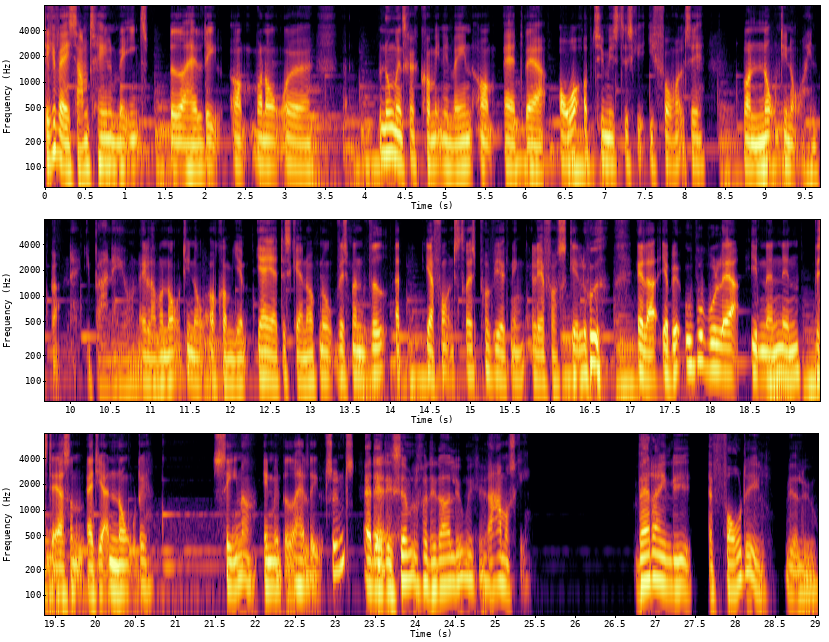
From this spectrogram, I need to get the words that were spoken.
Det kan være i samtale med ens bedre halvdel om, hvornår øh, nogle mennesker kan komme ind i en vane om at være overoptimistiske i forhold til, hvornår de når at hente børnene i børnehaven, eller hvornår de når at komme hjem. Ja, ja, det skal jeg nok nå. Hvis man ved, at jeg får en stresspåvirkning, eller jeg får skæld ud, eller jeg bliver upopulær i den anden ende, hvis det er sådan, at jeg når det senere, end min bedre halvdel synes. Er det et Øh, eksempel fra dit eget liv, Michael? Ja, måske. Hvad er der egentlig af fordel ved at lyve?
